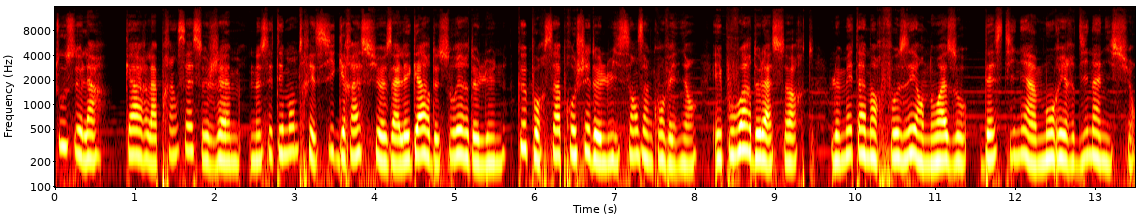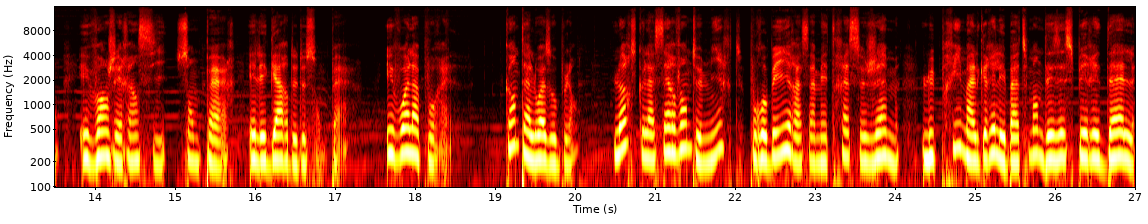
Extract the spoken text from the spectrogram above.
Tout cela, car la princesse Gemme ne s'était montrée si gracieuse à l'égard de Sourire de Lune que pour s'approcher de lui sans inconvénient et pouvoir de la sorte le métamorphoser en oiseau destiné à mourir d'inanition et venger ainsi son père et les gardes de son père. Et voilà pour elle. Quant à l'oiseau blanc, lorsque la servante Myrte, pour obéir à sa maîtresse Gemme, l'eut pris malgré les battements désespérés d'elle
